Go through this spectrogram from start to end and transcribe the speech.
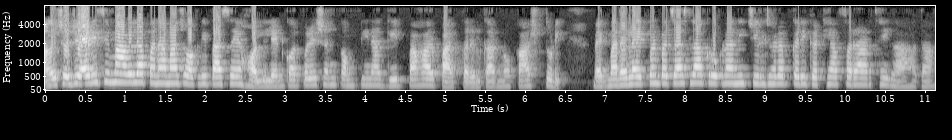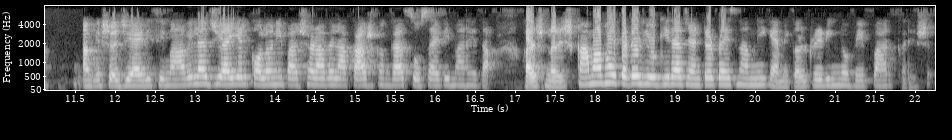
અંગેશ્વર જીઆઈડીસીમાં આવેલા પનામા ચોકડી પાસે હોલીલેન્ડ કોર્પોરેશન કંપનીના ગેટ બહાર પાર્ક કરેલ કારનો કાચ તોડી બેગમાં રહેલા એક પણ પચાસ લાખ રોકડાની ચીલ ઝડપ કરી ગઠિયા ફરાર થઈ ગયા હતા. અંકલેશ્વર જીઆઈડીસીમાં આવેલા જીઆઈએલ કોલોની પાછળ આવેલ આકાશગંગા સોસાયટીમાં રહેતા હર્ષ નરેશ કામાભાઈ પટેલ યોગીરાજ એન્ટરપ્રાઇઝ નામની કેમિકલ ટ્રેડિંગનો વેપાર કરે છે.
